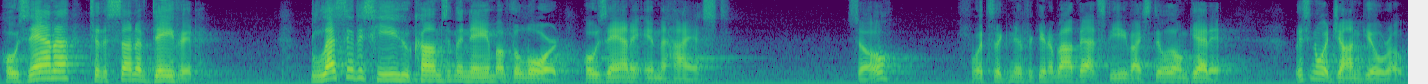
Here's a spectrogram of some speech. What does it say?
Hosanna to the Son of David. Blessed is he who comes in the name of the Lord. Hosanna in the highest. So, what's significant about that, Steve? I still don't get it. Listen to what John Gill wrote.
